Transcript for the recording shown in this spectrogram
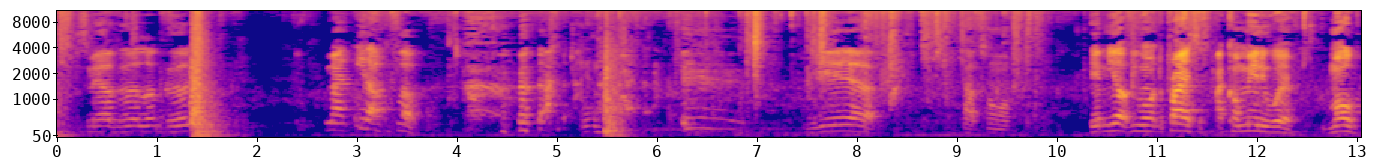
Smell good, look good. Man, eat off the floor. yeah. Talk to him. Hit me up if you want the prices. I come anywhere. Mo.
